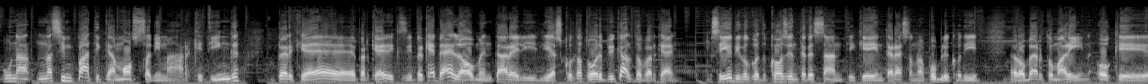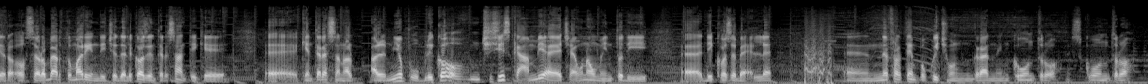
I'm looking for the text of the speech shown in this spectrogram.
una, una, simpatica mossa di marketing perché, perché, perché è bello aumentare gli, gli, ascoltatori, più che altro perché se io dico cose interessanti che interessano al pubblico di Roberto Marin o, che, o se Roberto Marin dice delle cose interessanti che, eh, che interessano al, al, mio pubblico, ci si scambia e c'è un aumento di, eh, di cose belle. Eh, nel frattempo qui c'è un grande incontro, scontro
